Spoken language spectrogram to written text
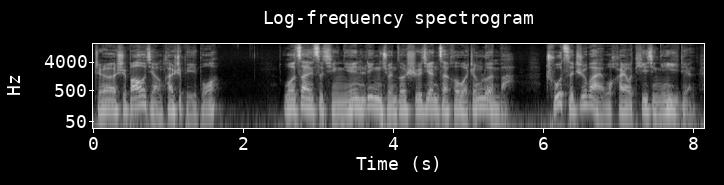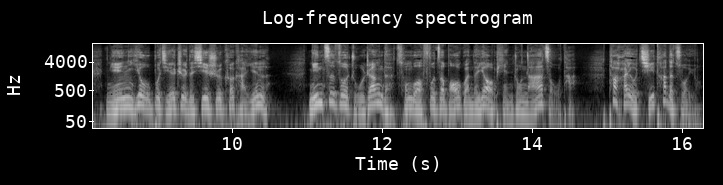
这是褒奖还是鄙薄？我再次请您另选择时间再和我争论吧。除此之外，我还要提醒您一点：您又不节制地吸食可卡因了。您自作主张地从我负责保管的药品中拿走它，它还有其他的作用。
